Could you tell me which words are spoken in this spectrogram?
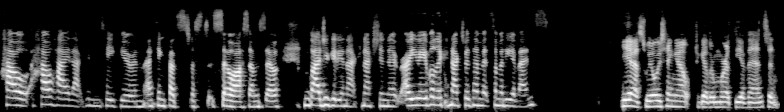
how how high that can take you and i think that's just so awesome so i'm glad you're getting that connection are you able to connect with him at some of the events yes we always hang out together more at the events and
